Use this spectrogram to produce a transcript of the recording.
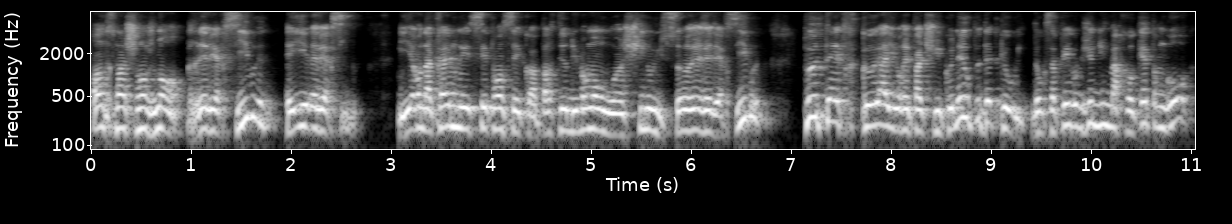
entre un changement réversible et irréversible. Hier, on a quand même laissé penser qu'à partir du moment où un chinouille serait réversible, peut-être que là, il n'y aurait pas de chinois ou peut-être que oui. Donc, ça fait l'objet d'une marcoquette, en gros,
